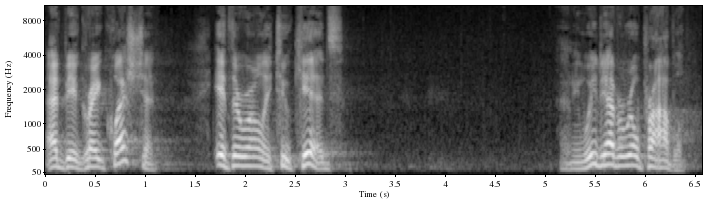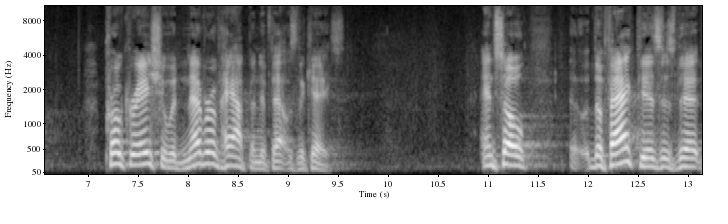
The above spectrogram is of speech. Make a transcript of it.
That'd be a great question if there were only two kids. I mean, we'd have a real problem. Procreation would never have happened if that was the case. And so the fact is is that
